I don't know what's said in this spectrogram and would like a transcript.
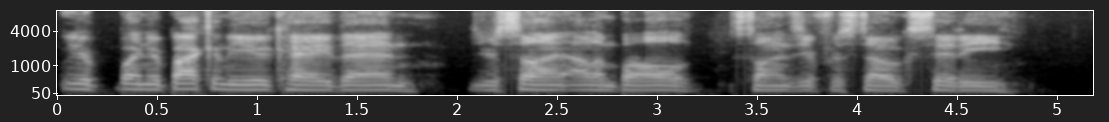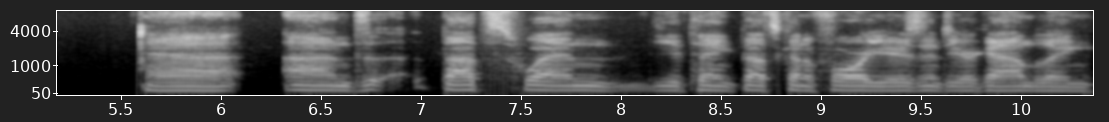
you're when you're back in the UK, then you're sign Alan Ball signs you for Stoke City, uh, and that's when you think that's kind of four years into your gambling.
